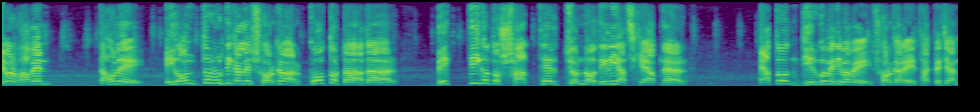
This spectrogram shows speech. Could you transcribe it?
এবার ভাবেন তাহলে এই অন্তর্বর্তীকালে সরকার কতটা তার ব্যক্তিগত স্বার্থের জন্য তিনি আজকে আপনার এত দীর্ঘমেয়াদীভাবে সরকারে থাকতে চান?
